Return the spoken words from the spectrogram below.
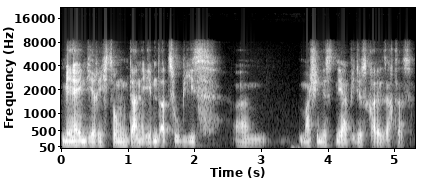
mehr in die Richtung dann eben Azubis, ähm, Maschinisten, ja, wie du es gerade gesagt hast.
